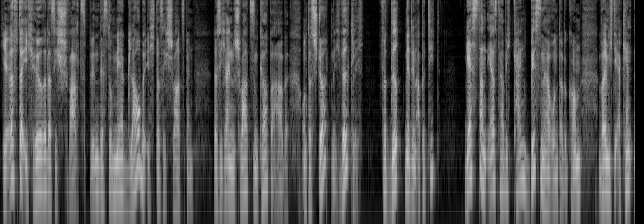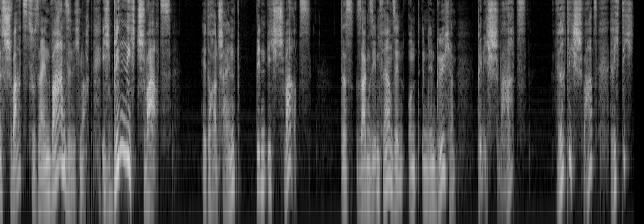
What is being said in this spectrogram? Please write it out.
Je öfter ich höre, dass ich schwarz bin, desto mehr glaube ich, dass ich schwarz bin. dass ich einen schwarzen Körper habe. Und das stört mich, wirklich. Verdirbt mir den Appetit. Gestern erst habe ich keinen Bissen herunterbekommen, weil mich die Erkenntnis, schwarz zu sein, wahnsinnig macht. Ich bin nicht schwarz. Jedoch anscheinend bin ich schwarz. Das sagen sie im Fernsehen und in den Büchern. Bin ich schwarz? Wirklich schwarz? Richtig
